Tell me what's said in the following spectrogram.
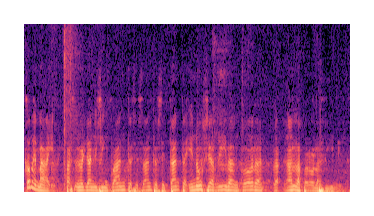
Come mai passano gli anni 50, 60, 70 e non si arriva ancora alla parola fine?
